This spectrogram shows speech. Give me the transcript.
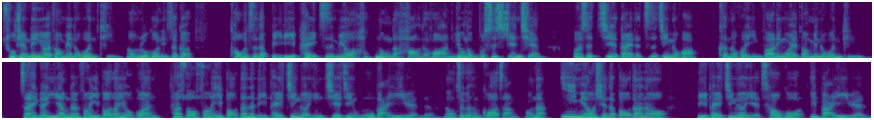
出现另外一方面的问题哦。如果你这个投资的比例配置没有弄得好的话，你用的不是闲钱，而是借贷的资金的话，可能会引发另外一方面的问题。再一个一样跟防疫保单有关，他说防疫保单的理赔金额已经接近五百亿元了，然后这个很夸张哦。那疫苗险的保单哦。理赔金额也超过一百亿元，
